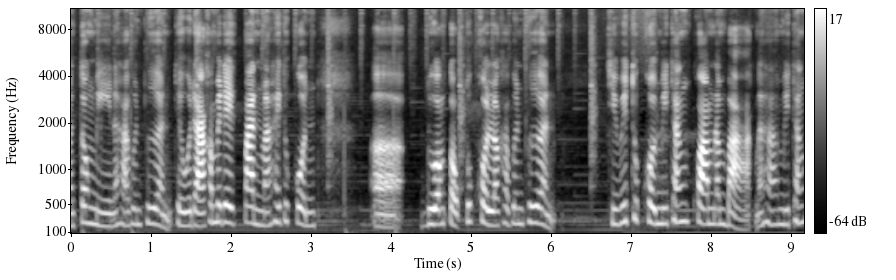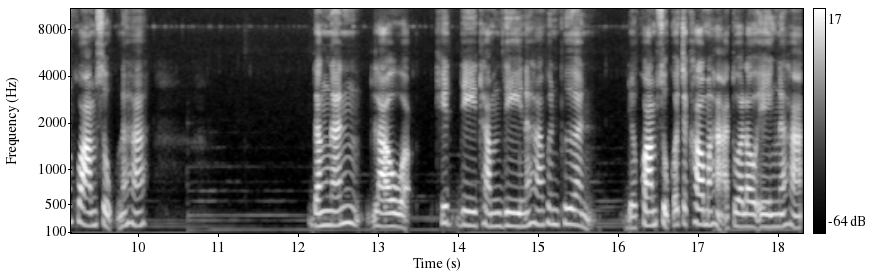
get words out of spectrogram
มันต้องมีนะคะเพื่อนๆ เทวดาเขาไม่ได้ปั้นมาให้ทุกคนดวงตกทุกคนแล้วค่ะเพื่อนๆ ชีวิตทุกคนมีทั้งความลำบากนะคะ มีทั้งความสุขนะคะ ดังนั้นเราอะคิดดีทำดีนะคะ เพื่อนๆ เดี๋ยวความสุขก็จะเข้ามาหาตัวเราเองนะคะ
